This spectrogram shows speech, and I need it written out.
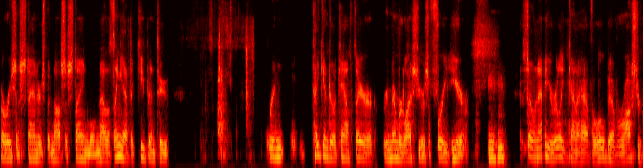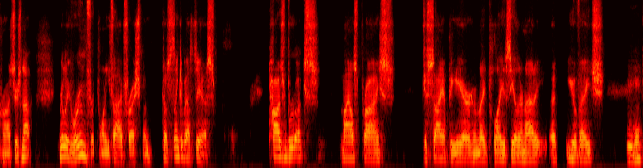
or recent standards, but not sustainable. Now, the thing you have to keep into re, take into account there. Remember, last year was a free year, mm-hmm. so now you really kind of have a little bit of a roster crunch. There's not really room for 25 freshmen because think about this: Tahj Brooks, Myles Price, Josiah Pierre, who made plays the other night at U of H. Mm-hmm.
